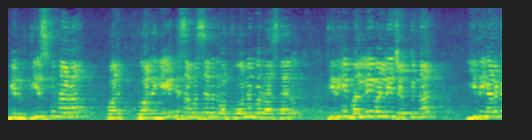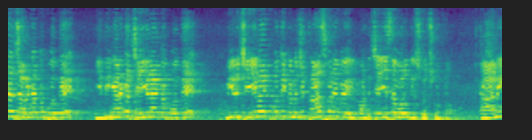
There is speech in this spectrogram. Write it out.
మీరు తీసుకున్నారా? వాళ్ళ వాళ్ళు ఏంటి సమస్య అనేది వాళ్ళ ఫోన్ నెంబర్ రాస్తారు. తిరిగి మళ్ళీ మళ్ళీ చెప్తున్నా ఇది కనుక జరగకపోతే ఇది కనుక చేయలేకపోతే మీరు చేయలేకపోతే ఇక్కడ నుంచి ట్రాన్స్ఫర్ అయిపోయి వెళ్ళిపోండి. చేసే వాళ్ళు తీసుకొచ్చుకుంటాం. కానీ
